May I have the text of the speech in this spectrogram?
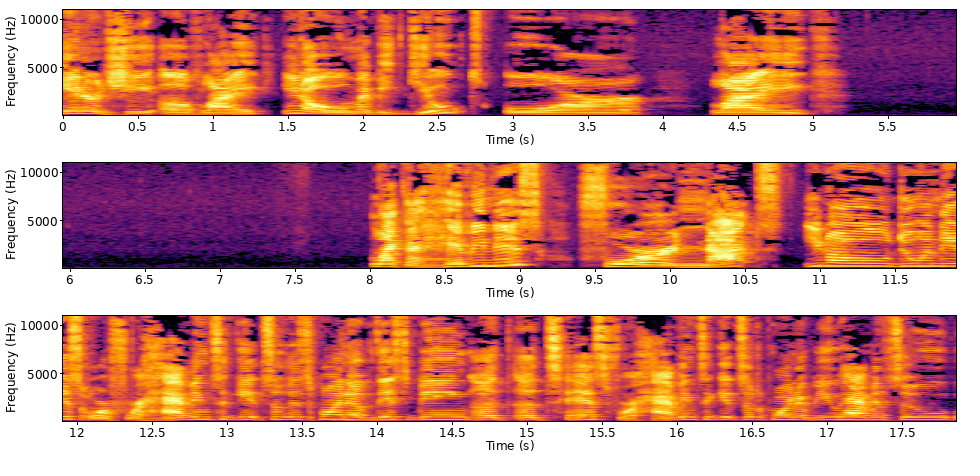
energy of like, you know, maybe guilt or like like a heaviness for not you know, doing this or for having to get to this point of this being a, a test, for having to get to the point of you having to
